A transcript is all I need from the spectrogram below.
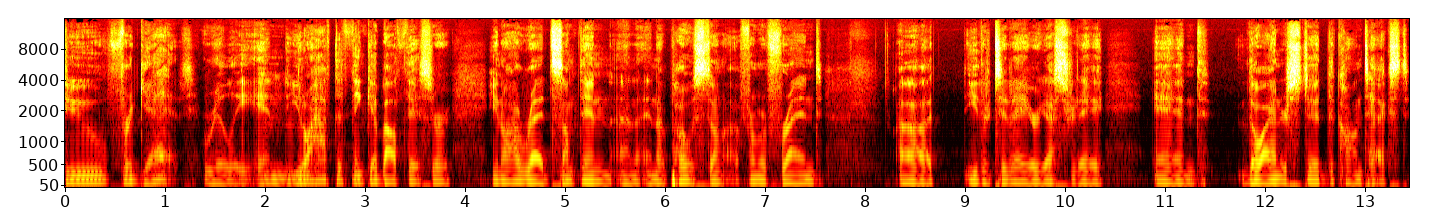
to forget really. And you don't have to think about this or you know i read something in, in a post on, from a friend uh, either today or yesterday. And though i understood the context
